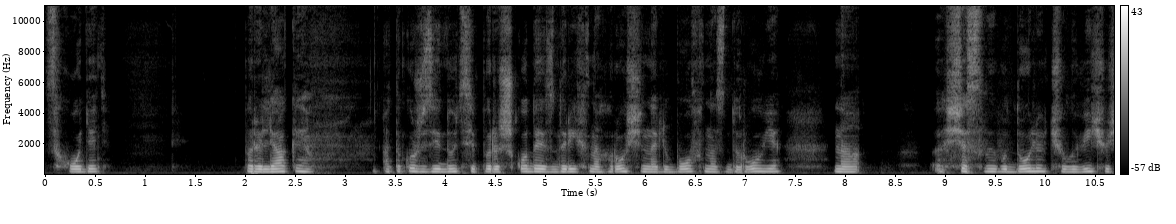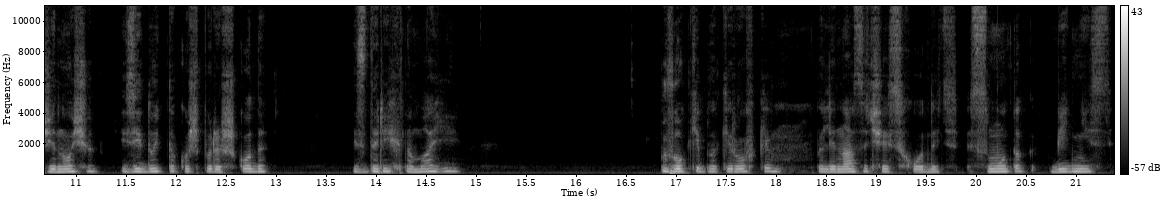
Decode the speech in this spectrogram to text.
сходять, переляки, а також зійдуть ці перешкоди з доріг на гроші, на любов, на здоров'я, на е, щасливу долю, чоловічу, жіночу. Зійдуть також перешкоди із доріг на магії, блоки, блокіровки пеліна з сходить, смуток, бідність,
